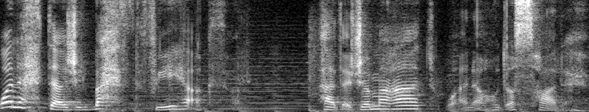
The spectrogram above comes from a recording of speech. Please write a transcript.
ونحتاج البحث فيه أكثر. هذا جماعات وأنا هدى الصالح.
